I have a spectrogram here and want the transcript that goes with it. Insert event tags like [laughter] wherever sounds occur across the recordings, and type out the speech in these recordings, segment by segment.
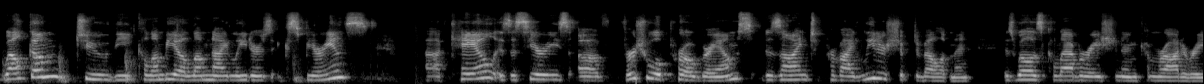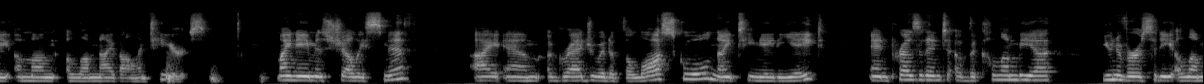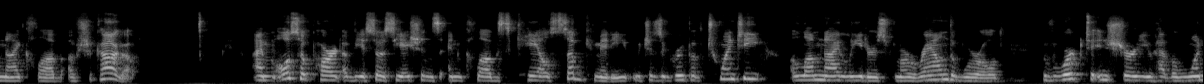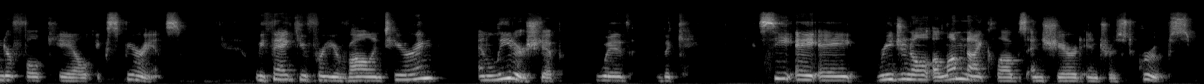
Welcome to the Columbia Alumni Leaders Experience. Uh, CALE is a series of virtual programs designed to provide leadership development as well as collaboration and camaraderie among alumni volunteers. My name is Shelley Smith. I am a graduate of the law school, 1988, and president of the Columbia University Alumni Club of Chicago. I'm also part of the Associations and Clubs CALE subcommittee, which is a group of 20 alumni leaders from around the world who've worked to ensure you have a wonderful CALE experience. We thank you for your volunteering and leadership with the CAA regional alumni clubs and shared interest groups.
